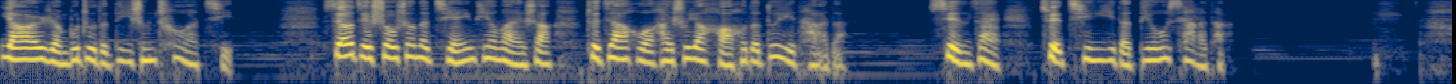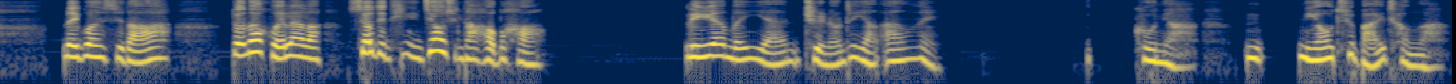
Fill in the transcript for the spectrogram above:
瑶儿忍不住的低声啜泣。小姐受伤的前一天晚上，这家伙还说要好好的对她的，现在却轻易的丢下了他。没关系的啊，等他回来了，小姐替你教训他好不好？林渊闻言只能这样安慰。姑娘，你你要去白城啊？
